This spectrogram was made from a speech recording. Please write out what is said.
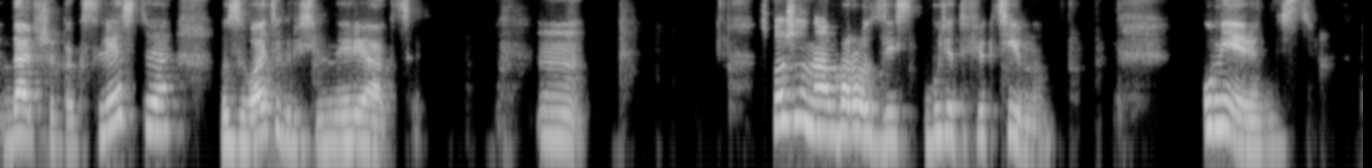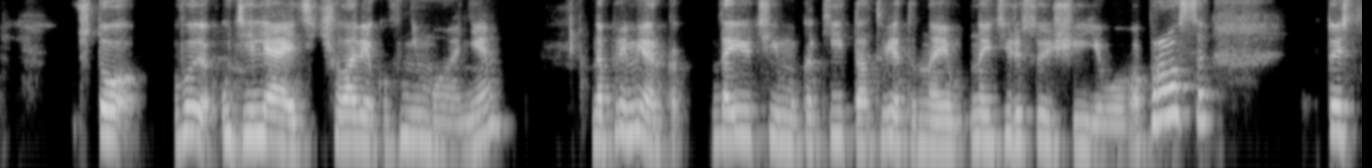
дальше, как следствие, вызывать агрессивные реакции. Что же, наоборот, здесь будет эффективным? Умеренность, что вы уделяете человеку внимание, например, даете ему какие-то ответы на, на интересующие его вопросы, то есть,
